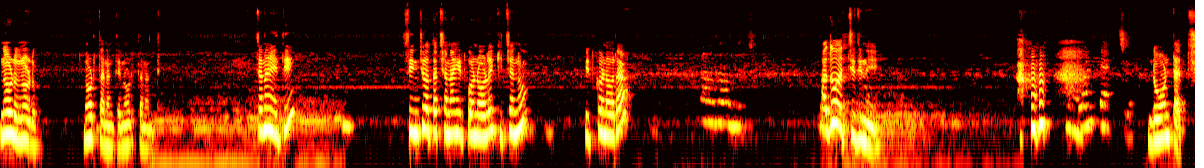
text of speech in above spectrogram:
ನೋಡು ನೋಡು. ನೋಡ್ತಾನಂತೆ ನೋಡ್ತಾನಂತೆ. ಚೆನ್ನಾಗೈತಿ? ಸಿಂಚು ಅಂತ ಚೆನ್ನಾಗಿ ಇಟ್ಕೊಂಡವಳೆ ಕಿಚನು? ಇಟ್ಕೊಂಡವರ? ಅದು ಹಚ್ಚಿದ್ದೀನಿ. ಡೋಂಟ್ ಟಚ್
